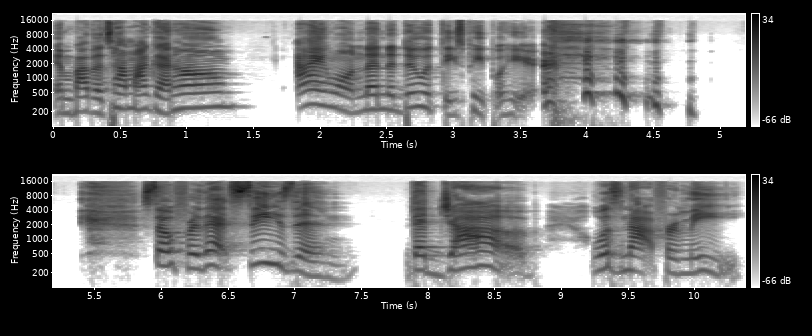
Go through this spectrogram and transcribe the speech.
And by the time I got home, I ain't want nothing to do with these people here. so for that season, that job was not for me.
